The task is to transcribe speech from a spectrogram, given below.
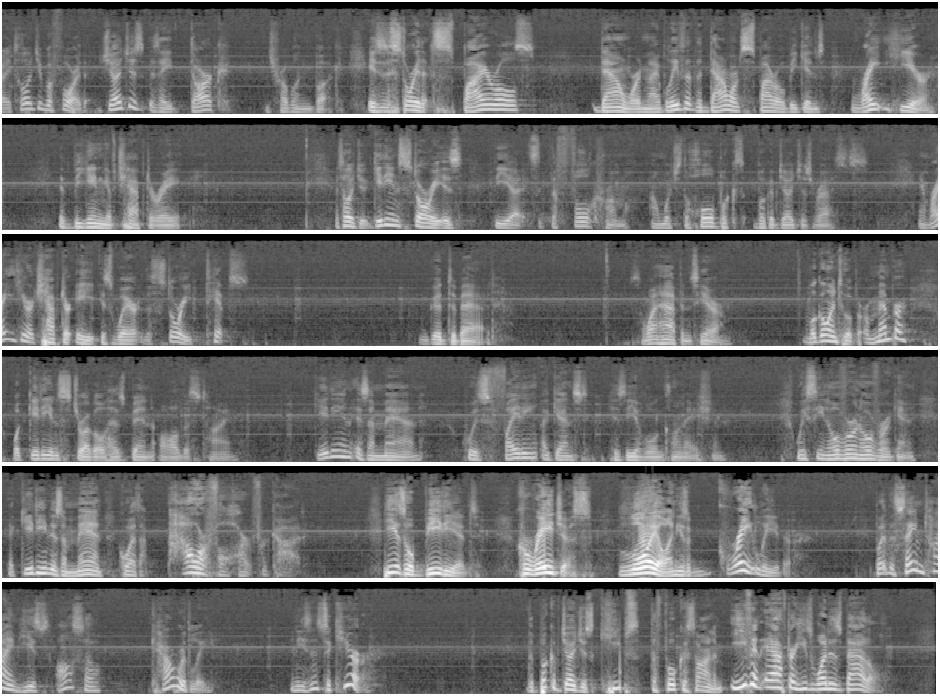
But I told you before that Judges is a dark and troubling book. It is a story that spirals downward, and I believe that the downward spiral begins right here at the beginning of chapter 8. I told you, Gideon's story is the, uh, it's like the fulcrum on which the whole book, book of Judges rests. And right here at chapter 8 is where the story tips from good to bad. So, what happens here? We'll go into it, but remember what Gideon's struggle has been all this time. Gideon is a man who is fighting against his evil inclination. We've seen over and over again that Gideon is a man who has a powerful heart for God. He is obedient, courageous, loyal, and he's a great leader. But at the same time, he's also cowardly and he's insecure the book of Judges keeps the focus on him, even after he's won his battle,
